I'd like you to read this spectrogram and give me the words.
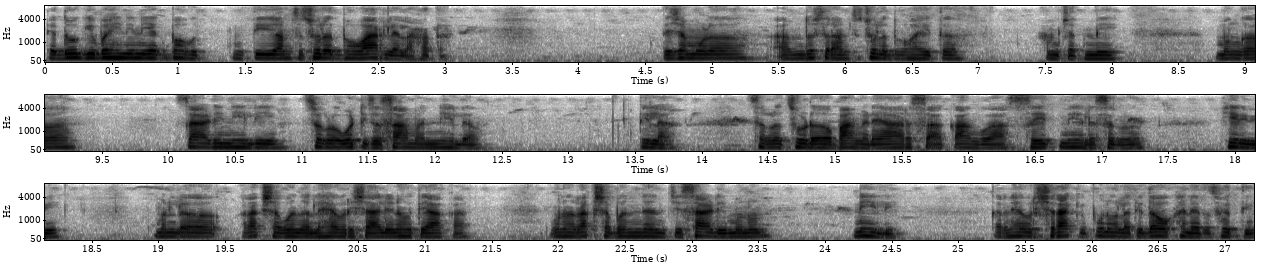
त्या दोघी बहिणींनी एक भाऊ ती आमचा चुलत भाऊ वारलेला होता. त्याच्यामुळं आम दुसरं आमचं चुलत भाऊ आहे तर आमच्यात मी. मग साडी नेली सगळं वटीचं सामान नेलं. तिला सगळं चुडं बांगड्या आरसा कांगवा सहित नेलं सगळं हिरवी. म्हणलं रक्षाबंधनला ह्या वर्षी आली नव्हती आका. म्हणून रक्षाबंधनची साडी म्हणून नेली. कारण ह्या वर्षी राखी पुनवला ती दवाखान्यातच होती.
